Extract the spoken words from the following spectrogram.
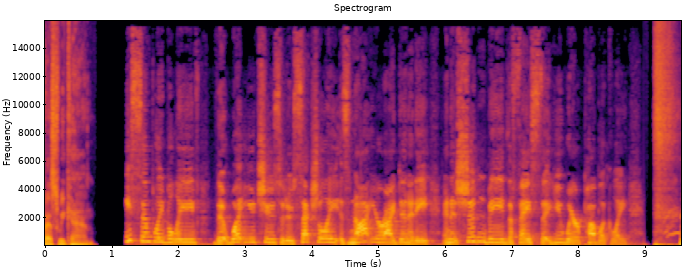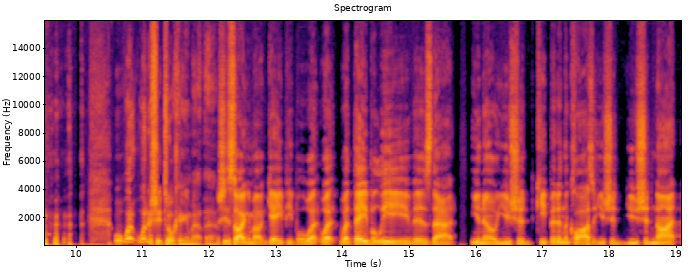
best we can. We simply believe that what you choose to do sexually is not your identity, and it shouldn't be the face that you wear publicly. what what is she talking about there? She's talking about gay people. What what what they believe is that you know you should keep it in the closet. You should you should not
